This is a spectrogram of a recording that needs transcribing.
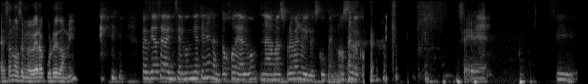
Eso no se me hubiera ocurrido a mí. pues ya saben, si algún día tienen antojo de algo, nada más pruébenlo y lo escupen, no se lo comen. sí. Sí,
